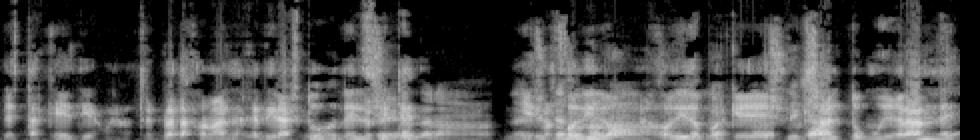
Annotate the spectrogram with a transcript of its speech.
de estas que tiras, bueno, tres plataformas de estas que tiras tú, de los Sí, ítems, del y eso es jodido, es jodido porque es un salto muy grande,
